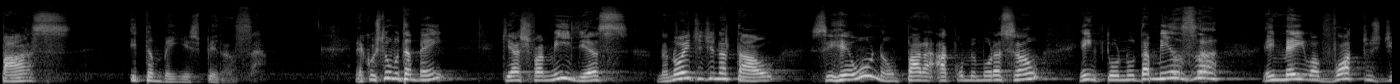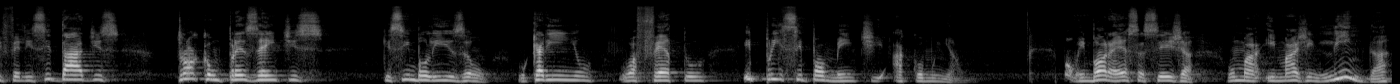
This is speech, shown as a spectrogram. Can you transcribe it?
paz e também esperança. É costume também que as famílias, na noite de Natal, se reúnam para a comemoração em torno da mesa, em meio a votos de felicidades, trocam presentes que simbolizam o carinho, o afeto e principalmente a comunhão. Bom, embora essa seja uma imagem linda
